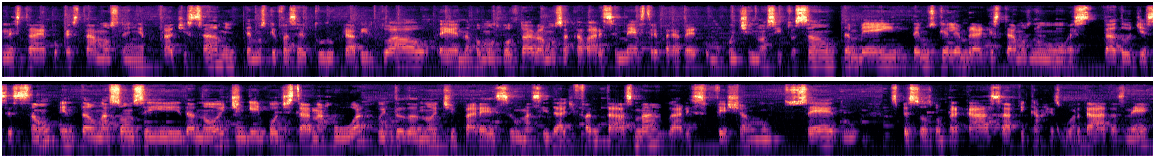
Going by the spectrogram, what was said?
nesta época estamos em época de exame, temos que fazer tudo para virtual. É, não vamos voltar, vamos acabar esse semestre para ver como continua a situação. Também temos que lembrar que estamos no estado de exceção, então às 11 da noite ninguém pode estar na rua. 8 da noite parece uma cidade fantasma, lugares fecham muito cedo, as pessoas vão para casa, ficam resguardadas, né?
